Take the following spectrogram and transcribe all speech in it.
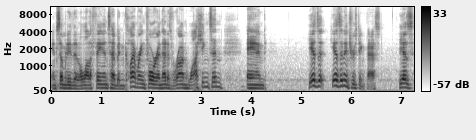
and somebody that a lot of fans have been clamoring for, and that is Ron Washington. And he has a he has an interesting past. He has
